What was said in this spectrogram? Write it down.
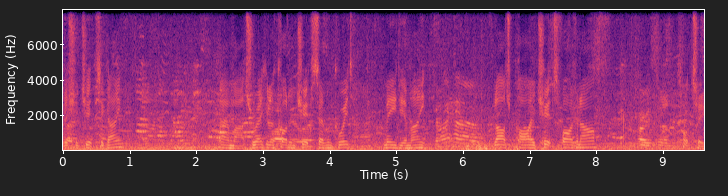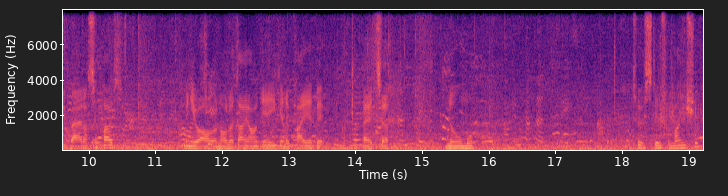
Fish and chips again. How much? Regular cod and chips, seven quid. Medium eight. Large pie chips, five and a half. It's not too bad, I suppose. When you are on holiday, aren't you? You're going to pay a bit compared to normal. Tourist information. Um,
